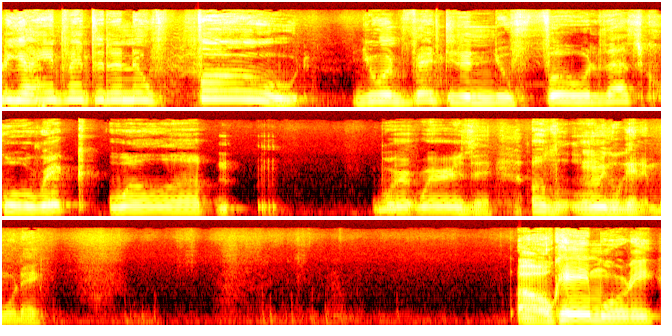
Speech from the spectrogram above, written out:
Morty, I invented a new food. You invented a new food. That's cool, Rick. Well, uh, where where is it? Oh, let me go get it, Morty. Okay, Morty.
